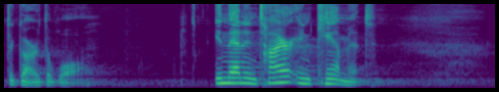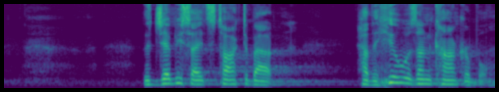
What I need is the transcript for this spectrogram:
to guard the wall in that entire encampment, the Jebusites talked about how the hill was unconquerable.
